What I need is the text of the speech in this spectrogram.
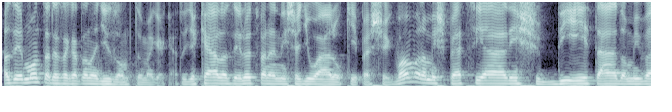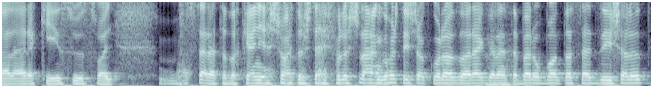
azért mondtad ezeket a nagy izomtömegeket. Ugye kell azért 50-en is egy jó állóképesség. Van valami speciális diétád, amivel erre készülsz, vagy szereted a kenyes sajtos tejfölös lángost, és akkor azzal reggelente berobbant a edzés előtt?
